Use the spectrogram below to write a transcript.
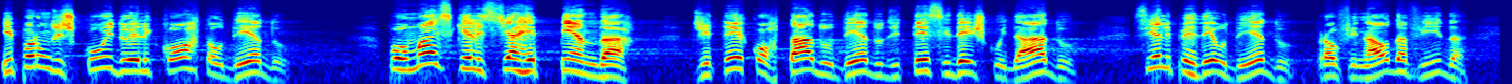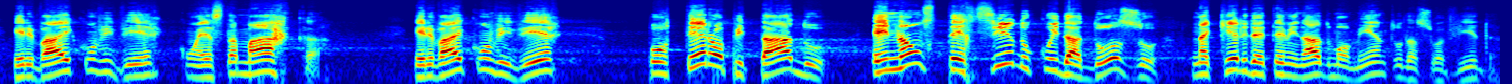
e por um descuido ele corta o dedo. por mais que ele se arrependa de ter cortado o dedo, de ter se descuidado, se ele perder o dedo para o final da vida, ele vai conviver com esta marca. Ele vai conviver por ter optado em não ter sido cuidadoso naquele determinado momento da sua vida.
